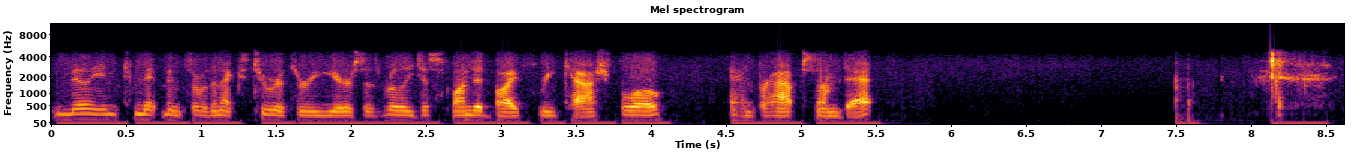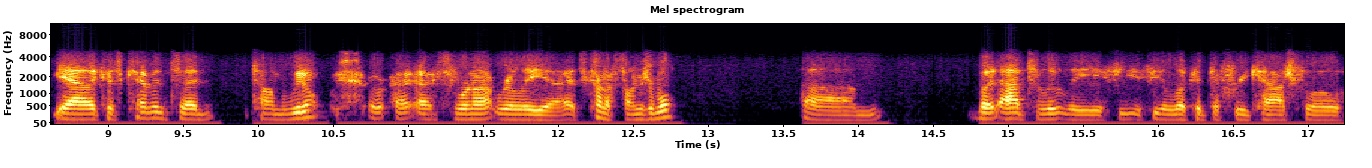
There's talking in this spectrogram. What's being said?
million commitments over the next two or three years as really just funded by free cash flow and perhaps some debt? Yeah. Like as Kevin said, Tom, we don't, we're not really. Uh, it's kind of fungible. Um, but absolutely, if you look at the free cash flow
